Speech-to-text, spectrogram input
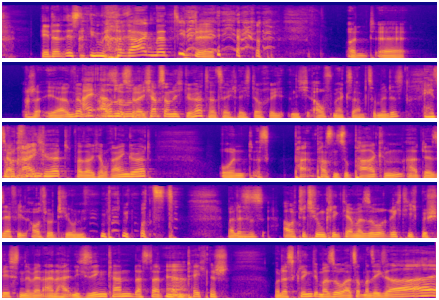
Ey, das ist ein überragender Titel. und äh, ja, irgendwer mit also- Autos vielleicht. Ich habe es noch nicht gehört tatsächlich, doch nicht aufmerksam zumindest. Ey, ich habe reingehört, pass auf, ich habe reingehört und es passend zu Parken hat er sehr viel Autotune benutzt, weil das ist Autotune klingt ja immer so richtig beschissen, ne? wenn einer halt nicht singen kann, dass das Ja. dann technisch und das klingt immer so, als ob man sich so, als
